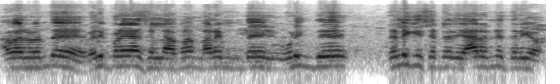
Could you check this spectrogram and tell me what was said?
அவர் வந்து வெளிப்படையா செல்லாம மறைந்து ஒளிந்து டெல்லிக்கு சென்றது யாருன்னு தெரியும்.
